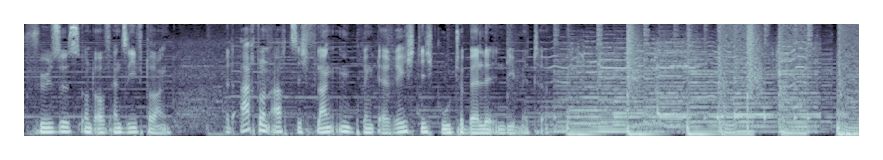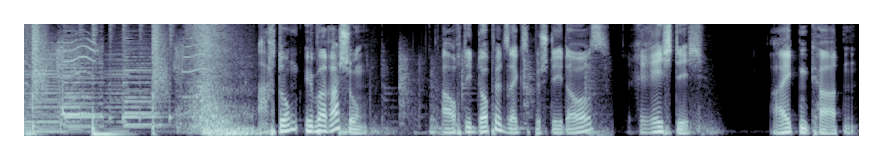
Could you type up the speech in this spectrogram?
Physis und Offensivdrang. Mit 88 Flanken bringt er richtig gute Bälle in die Mitte. Achtung, Überraschung! Auch die Doppelsechs besteht aus richtig Iconkarten.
